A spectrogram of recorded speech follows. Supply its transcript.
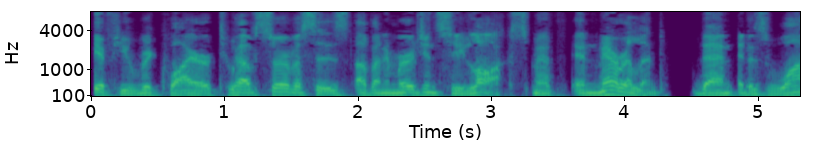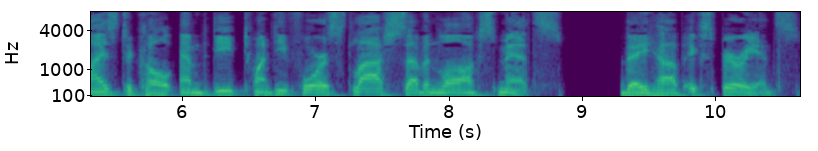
If you require to have services of an emergency locksmith in Maryland, then it is wise to call MD 24-7 locksmiths. They have experience,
